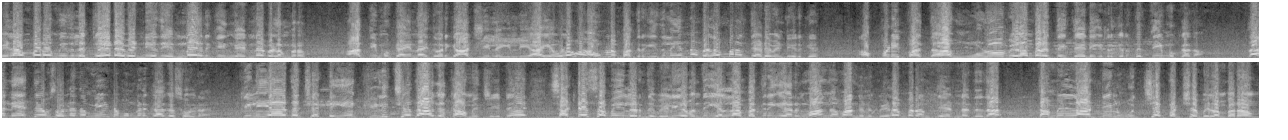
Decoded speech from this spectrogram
விளம்பரம் இதுல தேட வேண்டியது என்ன இருக்குங்க? என்ன விளம்பரம்? அதிமுக என்ன இது வரைக்கும் ஆட்சியில இல்லையா? எவ்வளவோ அவங்களும் பார்த்துருங்க இதுல என்ன விளம்பரம் தேட வேண்டி இருக்கு அப்படி பார்த்தா முழு விளம்பரத்தை தேடிக்கிட்டு இருக்கிறது திமுக தான். நான் நேத்தே சொன்னதை மீண்டும் உங்களுக்காக சொல்றேன். கிழியாத சட்டையே கிழிச்சதாக காமிச்சுக்கிட்டு சட்டசபையிலிருந்து வெளியே வந்து எல்லா பத்திரிகையாரங்க வாங்க வாங்கன்னு விளம்பரம் தேடினது தான் தமிழ்நாட்டில் உச்சபட்ச விளம்பரம்.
